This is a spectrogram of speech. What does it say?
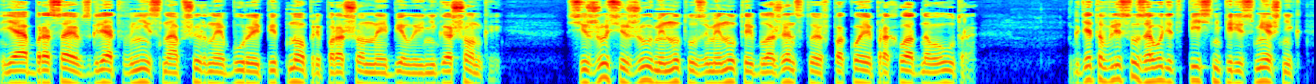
Я бросаю взгляд вниз на обширное бурое пятно, припорошенное белой негашенкой. Сижу-сижу, минуту за минутой, блаженствуя в покое прохладного утра. Где-то в лесу заводит песнь пересмешник —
